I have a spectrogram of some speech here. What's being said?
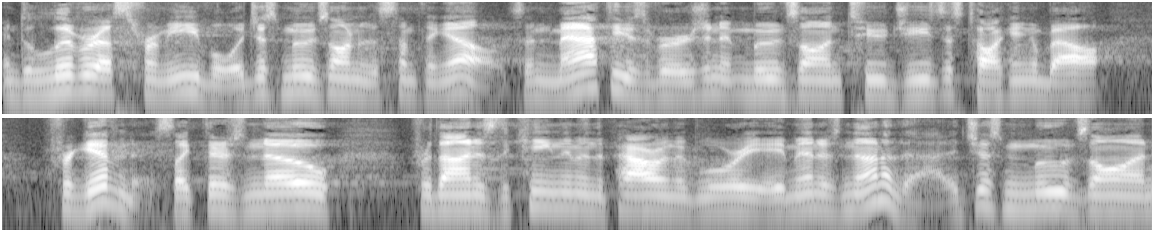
and deliver us from evil. It just moves on into something else. In Matthew's version, it moves on to Jesus talking about forgiveness. Like there's no, for thine is the kingdom and the power and the glory, amen. There's none of that. It just moves on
